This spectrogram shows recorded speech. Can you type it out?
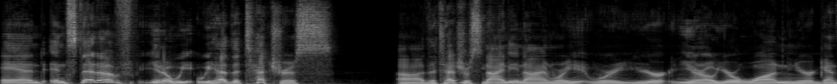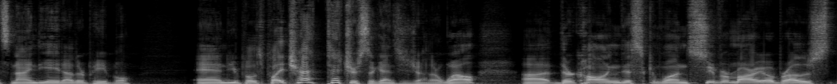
and instead of you know we we had the Tetris. Uh, the Tetris 99, where you where you're you know you're one and you're against 98 other people, and you both play Tetris against each other. Well, uh, they're calling this one Super Mario Brothers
